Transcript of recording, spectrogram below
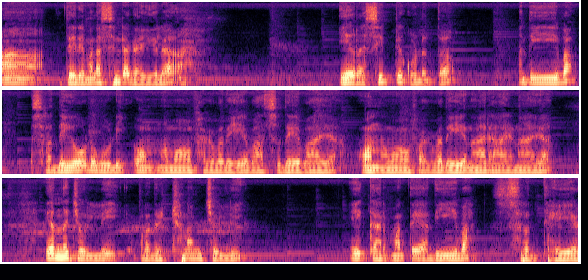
ആ തിരുമനസിന്റെ കയ്യിൽ ഈ റെസിപ്റ്റ് കൊടുത്ത് അതീവ ശ്രദ്ധയോടുകൂടി ഓം നമോ ഭഗവതേ വാസുദേവായ ഓം നമോ ഭഗവതേ നാരായണായ എന്ന് ചൊല്ലി പ്രദക്ഷിണം ചൊല്ലി ഈ കർമ്മത്തെ അതീവ ശ്രദ്ധേയ.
